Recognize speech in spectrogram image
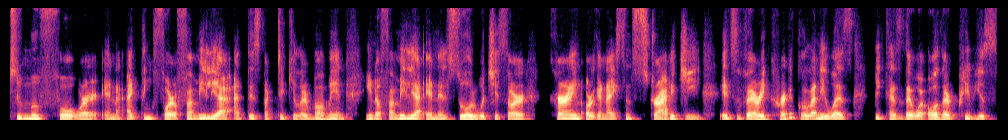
to move forward. And I think for Familia at this particular moment, you know, Familia en el Sur, which is our current organizing strategy, it's very critical. And it was because there were other previous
